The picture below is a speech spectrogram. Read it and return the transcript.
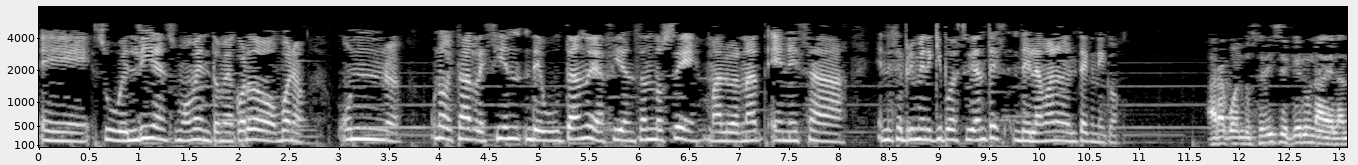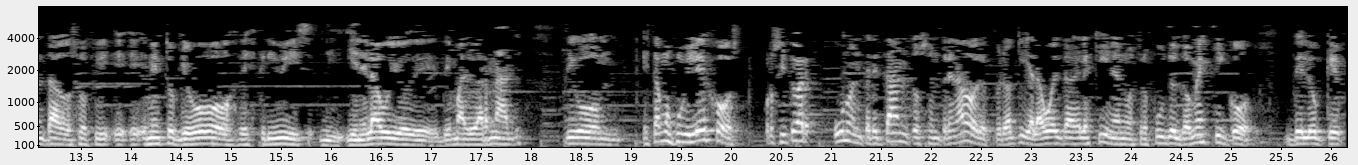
eh, su beldía en su momento. Me acuerdo, bueno, un, uno que estaba recién debutando y afianzándose, Malvernat, en, esa, en ese primer equipo de estudiantes de la mano del técnico. Ahora, cuando se dice que era un adelantado, Sofi, eh, eh, en esto que vos describís y en el audio de, de Malvernat, digo, estamos muy lejos por situar uno entre tantos entrenadores, pero aquí a la vuelta de la esquina en nuestro fútbol doméstico, de lo que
